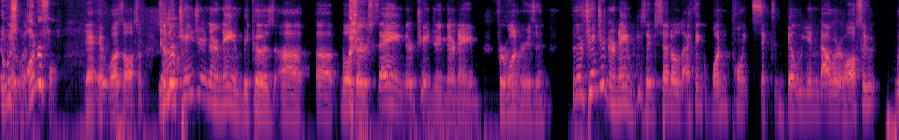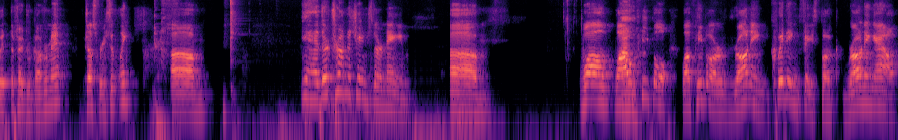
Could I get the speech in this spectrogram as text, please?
it was it was- wonderful. Yeah, it was awesome. So Yeah. they're changing their name because uh uh well they're saying they're changing their name for one reason. But they're changing their name because they've settled I think 1.6 billion dollar lawsuit with the federal government just recently. Um Yeah, they're trying to change their name. Um while while Um, people while people are running quitting Facebook, running out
